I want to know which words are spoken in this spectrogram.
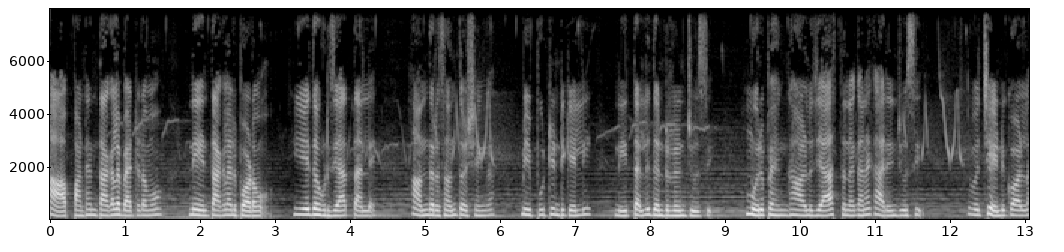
ఆ పంటను తగలబెట్టడమో నేను తగలడిపోవడమో ఏదో ఒకటి చేస్తానులే. అందరూ సంతోషంగా మీ పుట్టింటికి వెళ్ళి నీ తల్లిదండ్రులను చూసి మురిపెంగా వాళ్ళు చేస్తున్న ఘనకార్యం చూసి వచ్చేయండి కోళ్ళ.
